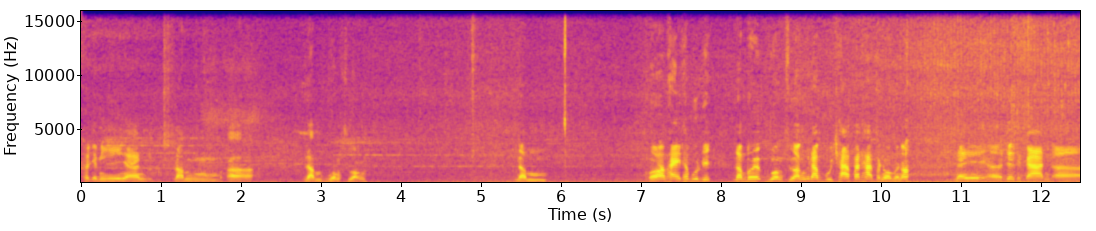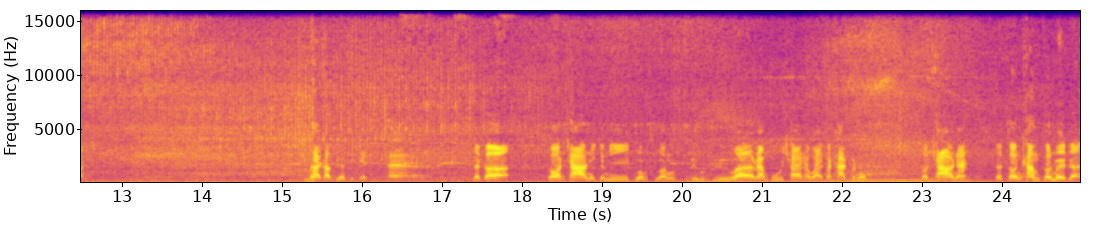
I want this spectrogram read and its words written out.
เขาจะมีงานรำเอ่อรำบวงสรวงรำขออภัยถ้าพูดผิดรำบวงสรวงรำบูชาพระธาตุพนมอะเนาะ ในเอ่อเทศกาลเอ่อ15ครับเดือน11อ่าแล้วก็ตอนเช้าเนี่ยจะมีบวงสรวงหรือหรือว่ารำบูชาถวายพระธาตุพนมตอนเช้านะ แล้วตอนค่ำตอนมืดอะ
